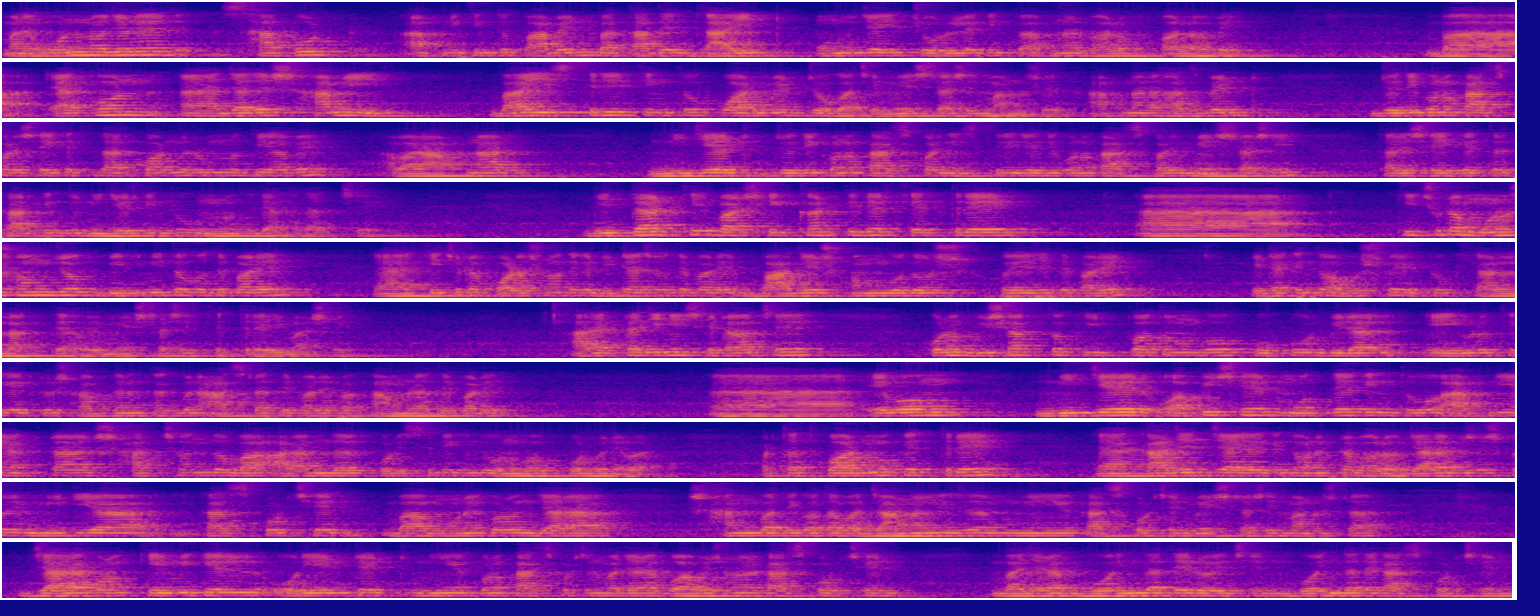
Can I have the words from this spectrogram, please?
মানে অন্যজনের সাপোর্ট আপনি কিন্তু পাবেন বা তাদের গাইড অনুযায়ী চললে কিন্তু আপনার ভালো ফল হবে। বা এখন যাদের স্বামী বা স্ত্রীর কিন্তু কর্মের যোগ আছে, মেষ রাশির মানুষের। আপনার হাজব্যান্ড যদি কোনো কাজ করে, সেই ক্ষেত্রে তার কর্মের উন্নতি হবে। আবার আপনার নিজের যদি কোনো কাজ করেন, স্ত্রী যদি কোনো কাজ করে, মেষ রাশি তাহলে সেই ক্ষেত্রে তার কিন্তু নিজের কিন্তু উন্নতি দেখা যাচ্ছে। বিদ্যার্থী বা শিক্ষার্থীদের ক্ষেত্রে কিছুটা মনোসংযোগ বিঘ্নিত হতে পারে কিছুটা পড়াশোনা থেকে ডিটাচ হতে পারে, বাজে সঙ্গদোষ হয়ে যেতে পারে। এটা কিন্তু অবশ্যই একটু খেয়াল রাখতে হবে মেষ রাশির ক্ষেত্রে এই মাসে। আর একটা জিনিস সেটা হচ্ছে, কোনো বিষাক্ত কীটপতঙ্গ, কুকুর, বিড়াল, এইগুলো থেকে একটু সাবধানে থাকবেন, আঁচড়াতে পারে বা কামড়াতে পারে। এবং নিজের অফিসের মধ্যে কিন্তু আপনি একটা স্বাচ্ছন্দ্য বা আরামদায়ক পরিস্থিতি কিন্তু অনুভব করবেন এবার। অর্থাৎ কর্মক্ষেত্রে কাজের জায়গা কিন্তু অনেকটা ভালো। যারা বিশেষ করে মিডিয়া কাজ করছেন বা মনে করুন যারা সাংবাদিকতা বা জার্নালিজম নিয়ে কাজ করছেন মেষ রাশির মানুষরা, যারা কোনো কেমিক্যাল ওরিয়েন্টেড নিয়ে কোনো কাজ করছেন বা যারা গবেষণার কাজ করছেন বা যারা গোয়েন্দাতে রয়েছেন, গোয়েন্দাতে কাজ করছেন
